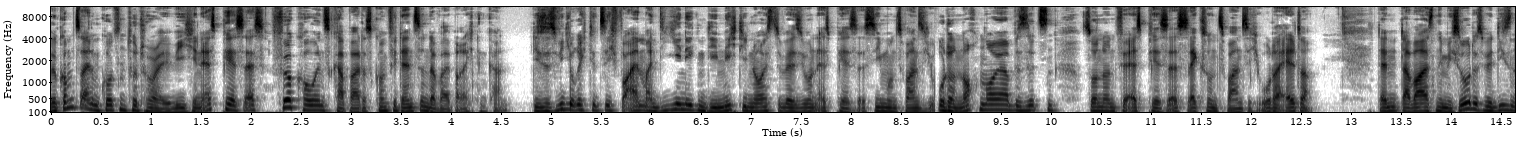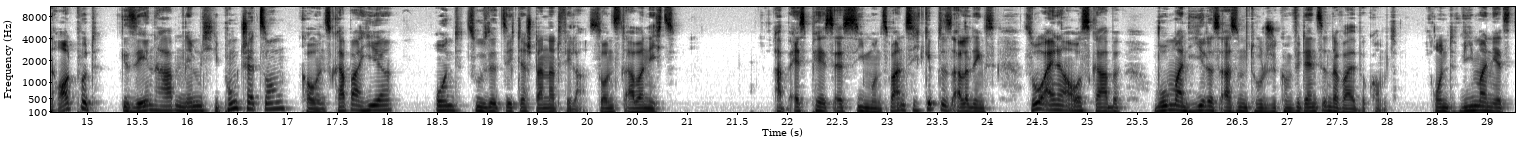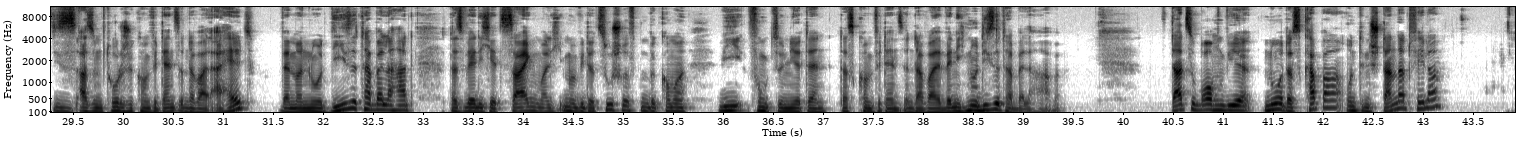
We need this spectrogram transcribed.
Willkommen zu einem kurzen Tutorial, wie ich in SPSS für Cohen's Kappa das Konfidenzintervall berechnen kann. Dieses Video richtet sich vor allem an diejenigen, die nicht die neueste Version SPSS 27 oder noch neuer besitzen, sondern für SPSS 26 oder älter. Denn da war es nämlich so, dass wir diesen Output gesehen haben, nämlich die Punktschätzung, Cohen's Kappa hier und zusätzlich der Standardfehler, sonst aber nichts. Ab SPSS 27 gibt es allerdings so eine Ausgabe, wo man hier das asymptotische Konfidenzintervall bekommt. Und wie man jetzt dieses asymptotische Konfidenzintervall erhält, wenn man nur diese Tabelle hat, das werde ich jetzt zeigen, weil ich immer wieder Zuschriften bekomme, wie funktioniert denn das Konfidenzintervall, wenn ich nur diese Tabelle habe. Dazu brauchen wir nur das Kappa und den Standardfehler.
